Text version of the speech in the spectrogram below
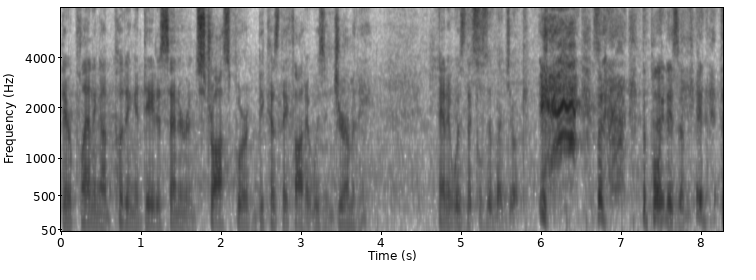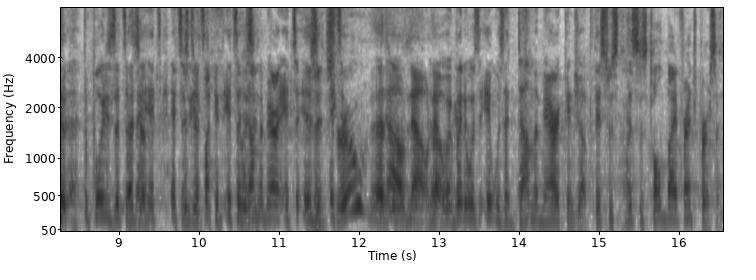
they were planning on putting a data center in Strasbourg because they thought it was in Germany, and it was the This is a bad joke. but the point is, it, the, the point is, it's a, That's a- it's, it's, is it's, like a, it's a dumb American. It's, a- is it's it a- true? That's- No, no, no, no. okay. But it was it was a dumb American joke. This was this was told by a French person,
